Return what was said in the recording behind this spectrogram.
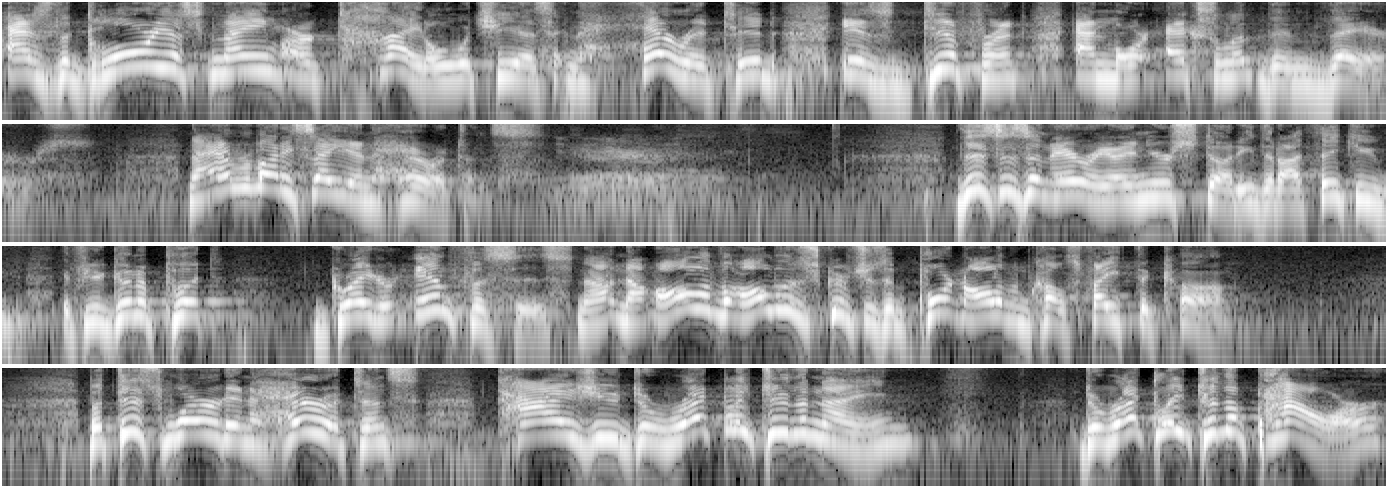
as the glorious name or title which he has inherited is different and more excellent than theirs. Now, everybody say inheritance. This is an area in your study that I think you, if you're going to put greater emphasis, now, now all, of, all of the scriptures important, all of them cause faith to come. But this word inheritance ties you directly to the name, directly to the power,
